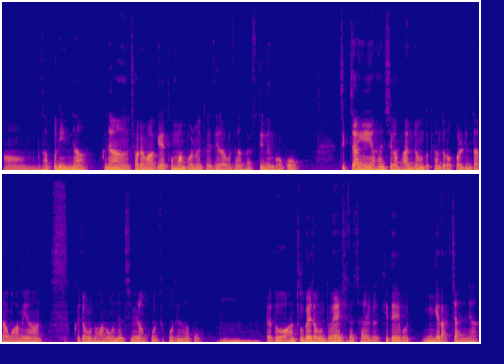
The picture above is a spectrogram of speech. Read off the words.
어, 무슨 학군이 있냐? 그냥 저렴하게 돈만 벌면 되지라고 생각할 수도 있는 거고 직장이 1시간 반 정도 편도로 걸린다라고 하면 그 정도 한 5년, 7년 고생- 고생하고 음. 그래도 한 두 배 정도의 시세 차익을 기대해 보는 게 낫지 않냐?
